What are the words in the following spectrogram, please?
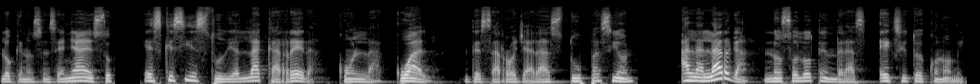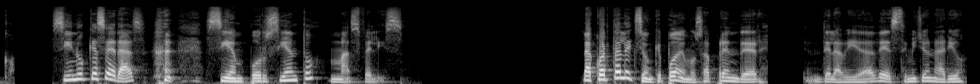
Lo que nos enseña esto es que si estudias la carrera con la cual desarrollarás tu pasión, a la larga no solo tendrás éxito económico, sino que serás 100% más feliz. La cuarta lección que podemos aprender de la vida de este millonario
